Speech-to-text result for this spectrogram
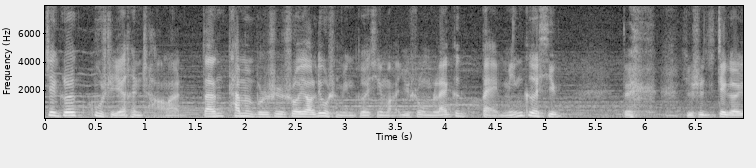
这歌故事也很长了，但他们不是说要六十名歌星嘛，于是我们来个百名歌星，对，就是这个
